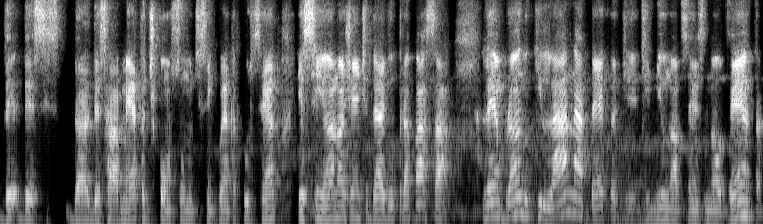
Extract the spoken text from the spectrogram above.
desse, da, dessa meta de consumo de 50%. Esse ano a gente deve ultrapassar. Lembrando que lá na década de, de 1990,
